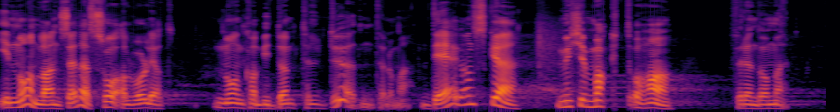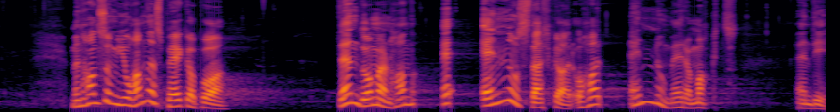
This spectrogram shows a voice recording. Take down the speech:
I, noen land er det så alvorlig at noen kan bli dømt til døden. til og med. Det er ganske mye makt å ha for en dommer. Men han som Johannes peker på, den dommeren han enda sterkere og har enda mer makt enn de.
